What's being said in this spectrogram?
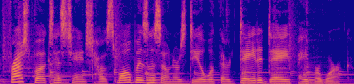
FreshBooks has changed how small business owners deal with their day to day paperwork.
